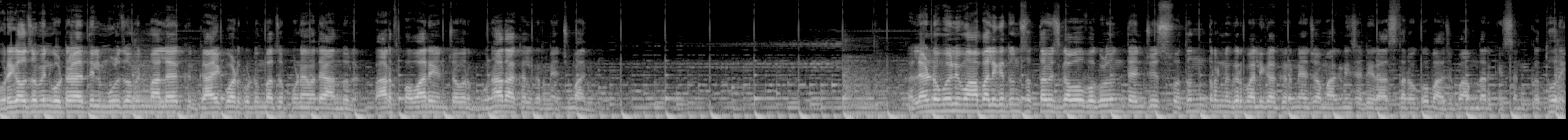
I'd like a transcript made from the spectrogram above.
कोरेगाव जमीन घोटाळ्यातील मूळ जमीन मालक गायकवाड कुटुंबाचं पुण्यामध्ये आंदोलन. पार्थ पवार यांच्यावर गुन्हा दाखल करण्याची मागणी. कल्याण डोंबिवली महापालिकेतून सत्तावीस गावं वगळून त्यांची स्वतंत्र नगरपालिका करण्याच्या मागणीसाठी रास्ता रोको भाजपा आमदार किसन कथोरे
